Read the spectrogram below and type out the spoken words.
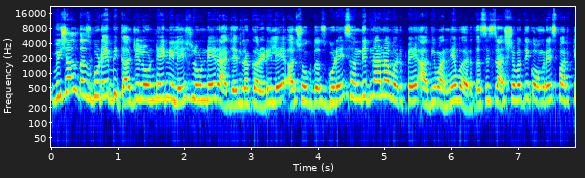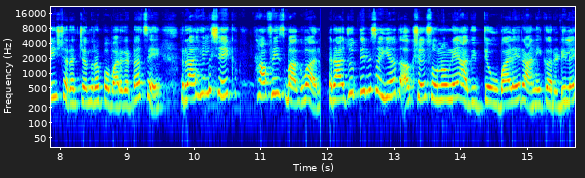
विशाल दसगुडे भिकाजी लोंढे निलेश लोंढे राजेंद्र कर्डिले अशोक दसगुडे संदीप नाना वरपे आदी मान्यवर तसेच राष्ट्रवादी काँग्रेस पार्टी शरदचंद्र पवार गटाचे राहिल शेख हाफिज बागवान राजुद्दीन सय्यद अक्षय सोनवणे आदित्य उबाळे राणी कर्डिले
